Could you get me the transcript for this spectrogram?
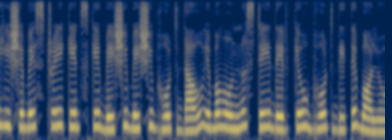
হিসেবে স্ট্রে কিডসকে বেশি বেশি ভোট দাও এবং অন্য স্টেদেরকেও ভোট দিতে বলো।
